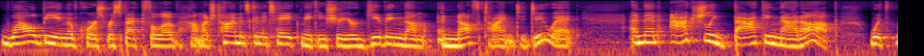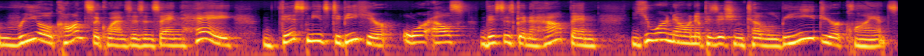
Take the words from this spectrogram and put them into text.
while being, of course, respectful of how much time it's going to take, making sure you're giving them enough time to do it, and then actually backing that up with real consequences and saying, hey, this needs to be here or else this is going to happen, you are now in a position to lead your clients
